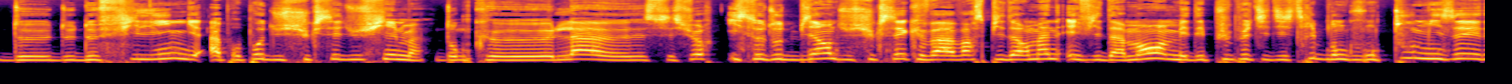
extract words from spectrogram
de, de, de feeling à propos du succès du film. Donc euh, là, euh, c'est sûr, ils se doutent bien du succès que va avoir Spider-Man, évidemment, mais des plus petits distribs donc vont tout miser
